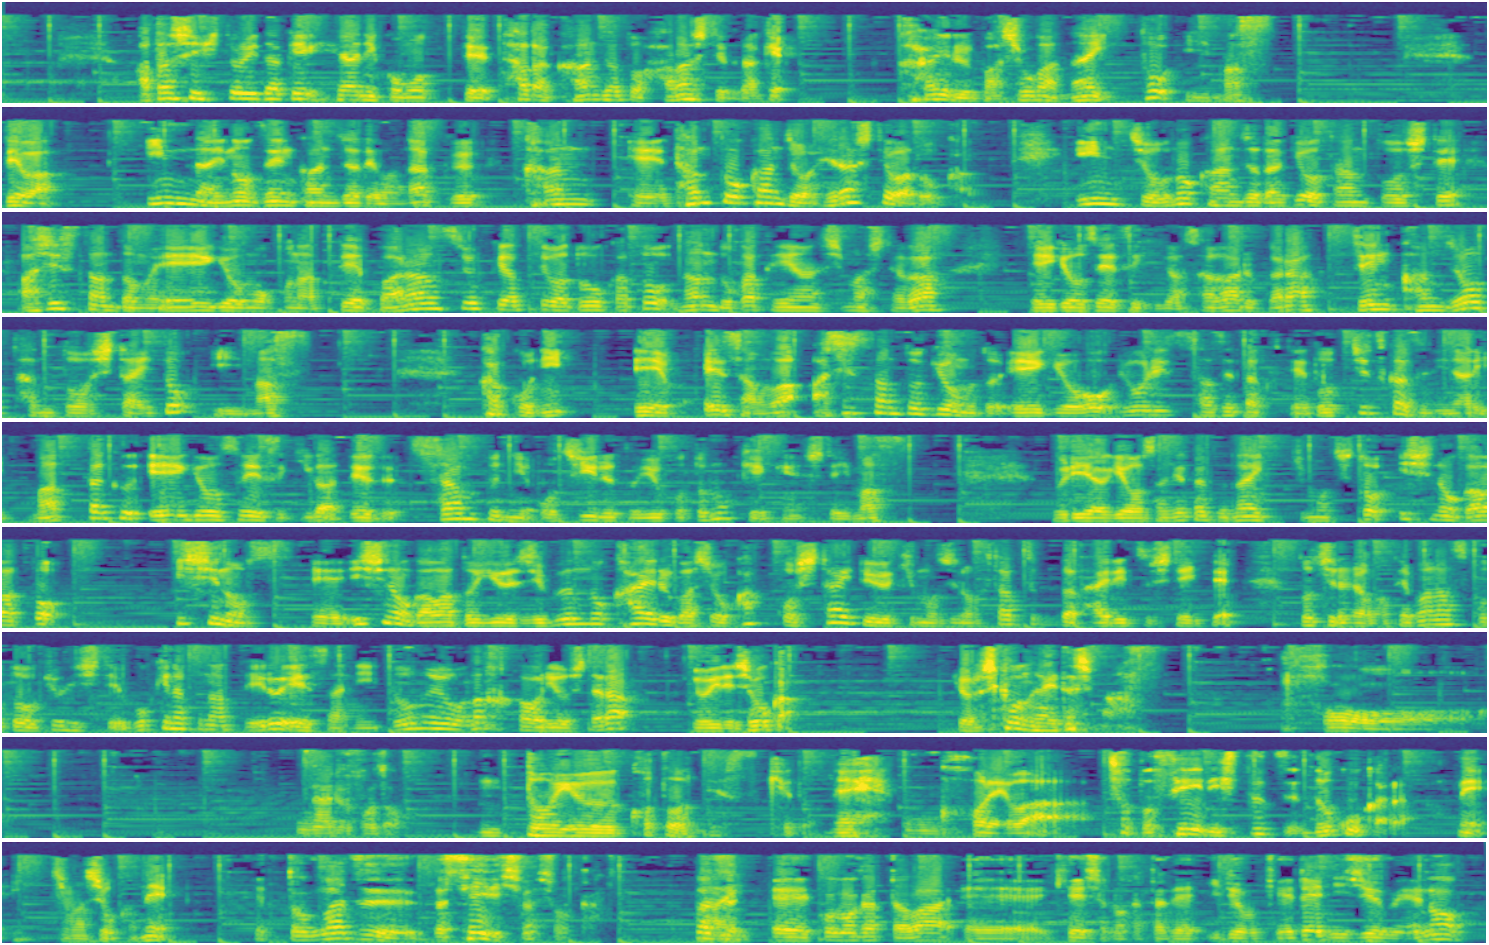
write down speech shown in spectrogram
私一人だけ部屋にこもって、ただ患者と話してるだけ。帰る場所がないと言います。では、院内の全患者ではなく、えー担当患者を減らしてはどうか。院長の患者だけを担当して、アシスタントも営業も行って、バランスよくやってはどうかと何度か提案しましたが、営業成績が下がるから、全患者を担当したいと言います。過去に A, A さんはアシスタント業務と営業を両立させたくてどっちつかずになり、全く営業成績が出ず、スランプに陥るということも経験しています。売上を下げたくない気持ちと医師の側と、医師の、えー医師の側という自分の帰る場所を確保したいという気持ちの2つが対立していて、どちらも手放すことを拒否して動けなくなっている A さんにどのような関わりをしたら良いでしょうかよろしくお願いいたします。ほう。なるほど。ということですけどね。うんこれは、ちょっと整理しつつ、どこからね、行きましょうかね。えっと、まず、整理しましょうか。まず、はいえーこの方は、えー経営者の方で医療系で20名の、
